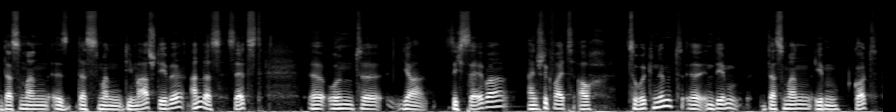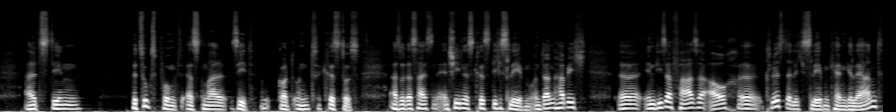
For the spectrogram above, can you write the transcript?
dass man, äh, dass man die Maßstäbe anders setzt äh, und äh, ja sich selber ein Stück weit auch zurücknimmt, äh, indem dass man eben Gott als den Bezugspunkt erstmal sieht, Gott und Christus. Also das heißt ein entschiedenes christliches Leben. Und dann habe ich äh, in dieser Phase auch äh, klösterliches Leben kennengelernt.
